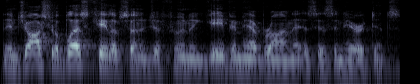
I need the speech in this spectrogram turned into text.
Then Joshua blessed Caleb, son of Jephunneh, and gave him Hebron as his inheritance.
